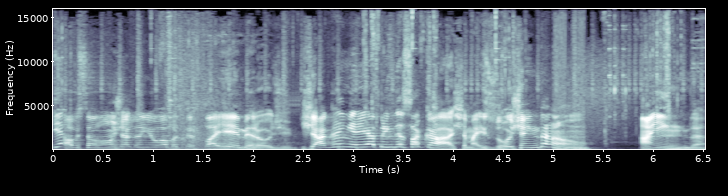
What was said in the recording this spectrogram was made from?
E Salve, Salão. Já ganhou a Butterfly Emerald? Já ganhei abrindo essa caixa, mas hoje ainda não. Ainda.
